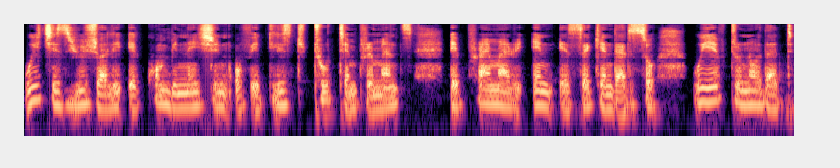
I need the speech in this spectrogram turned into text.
which is usually a combination of at least two temperaments, a primary and a secondary. So we have to know that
